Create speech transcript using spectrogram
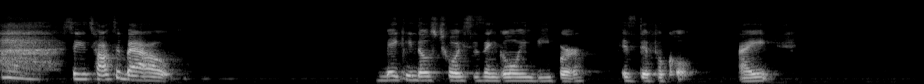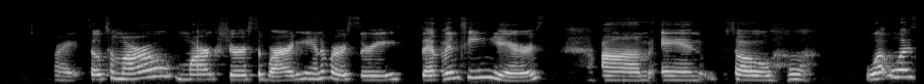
So you talked about making those choices and going deeper is difficult, right? Right. So tomorrow marks your sobriety anniversary, 17 years. Um, and so what was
